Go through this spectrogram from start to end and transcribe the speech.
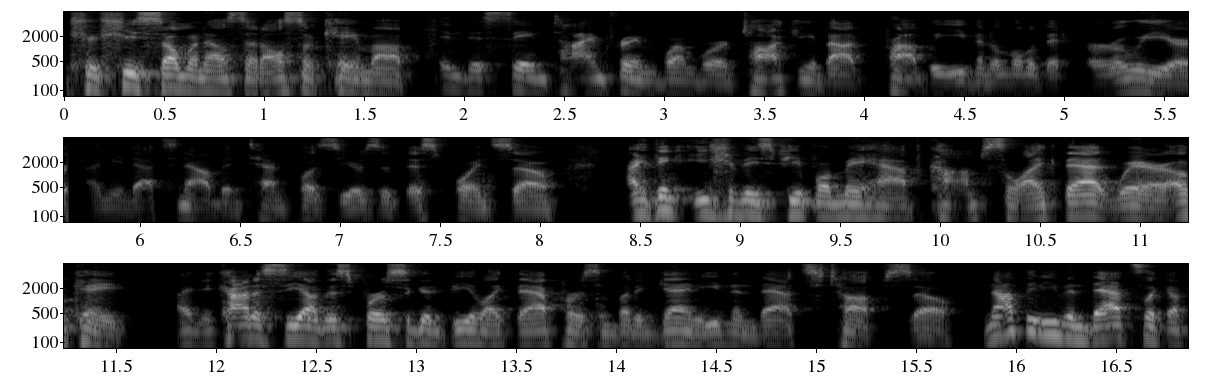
Because she's someone else that also came up in this same time frame when we're talking about probably even a little bit earlier. I mean, that's now been 10 plus years at this point. So I think each of these people may have comps like that where, okay, I can kind of see how this person could be like that person, but again, even that's tough. So not that even that's like a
